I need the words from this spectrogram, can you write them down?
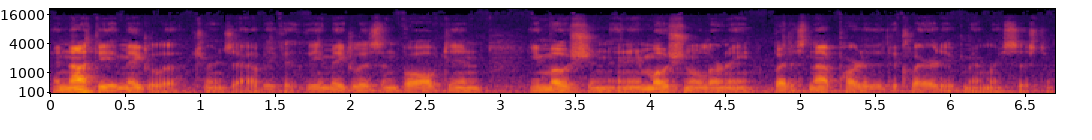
and not the amygdala. Turns out because the amygdala is involved in emotion and emotional learning, but it's not part of the declarative memory system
